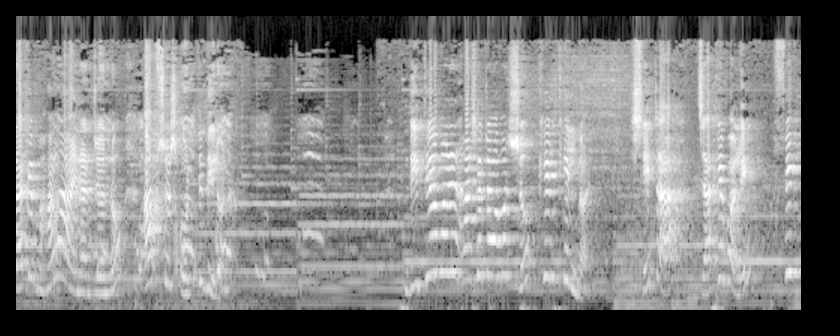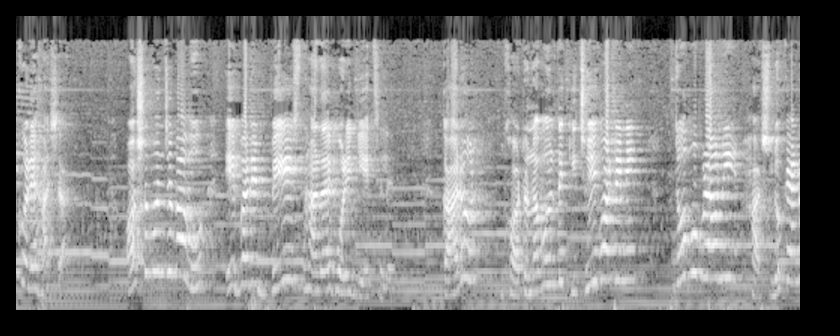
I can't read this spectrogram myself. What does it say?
তাকে ভাঙা আয়নার জন্য আফসোস করতে দিল না। দ্বিতীয়বারের হাসাটা অবশ্য খিলখিল নয়, সেটা যাকে বলে ফিক করে হাসা। বাবু এবারে বেশ ধাঁধায় পড়ে গিয়েছিলেন, কারণ ঘটনা বলতে কিছুই ঘটেনি। তবু ব্রাউনি হাসলো কেন?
